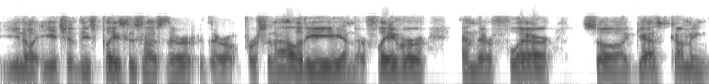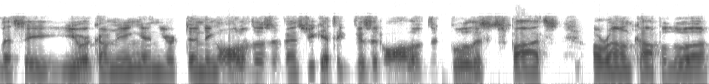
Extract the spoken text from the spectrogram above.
you know each of these places has their their personality and their flavor and their flair. So a guest coming let's say you are coming and you're attending all of those events you get to visit all of the coolest spots around kapalua.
